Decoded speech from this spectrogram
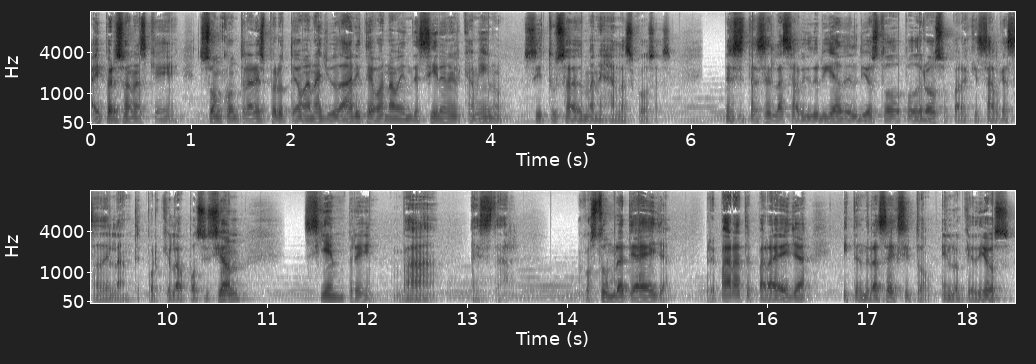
Hay personas que son contrarias, pero te van a ayudar y te van a bendecir en el camino si tú sabes manejar las cosas. Necesitas la sabiduría del Dios Todopoderoso para que salgas adelante, porque la oposición siempre va a estar. Acostúmbrate a ella, prepárate para ella y tendrás éxito en lo que Dios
